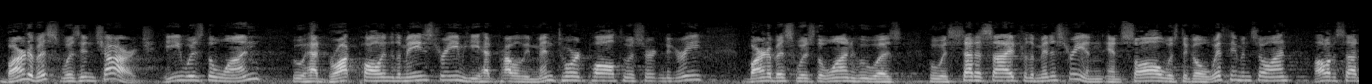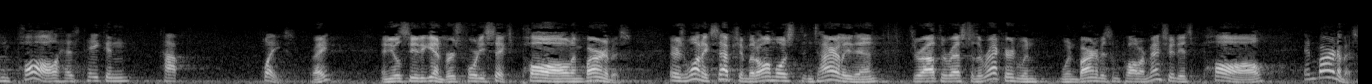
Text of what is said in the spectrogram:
Barnabas was in charge. He was the one who had brought Paul into the mainstream. He had probably mentored Paul to a certain degree. Barnabas was the one who was who was set aside for the ministry, and, and Saul was to go with him, and so on. All of a sudden, Paul has taken top place, right? And you'll see it again, verse 46. Paul and Barnabas. There's one exception, but almost entirely then, throughout the rest of the record, when, when Barnabas and Paul are mentioned, it's Paul and Barnabas.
